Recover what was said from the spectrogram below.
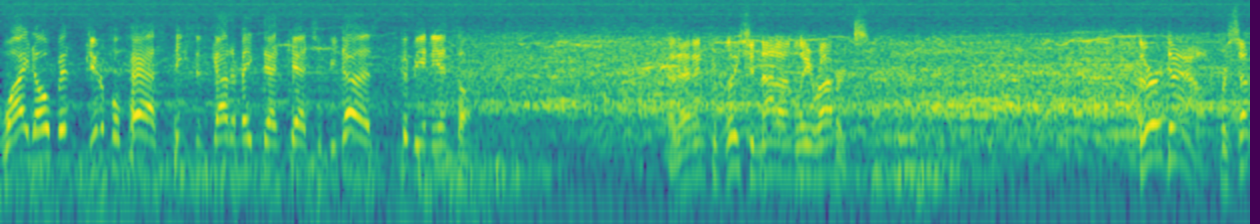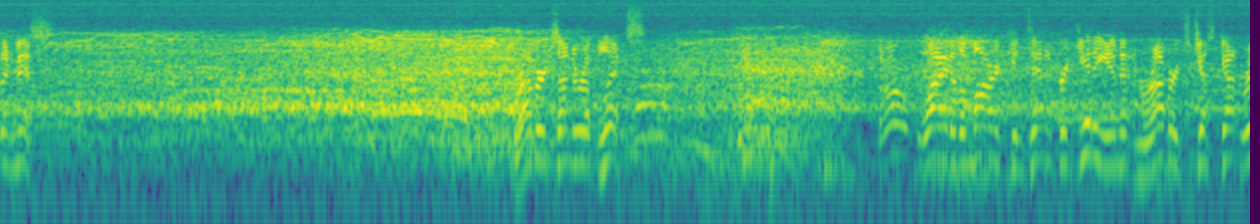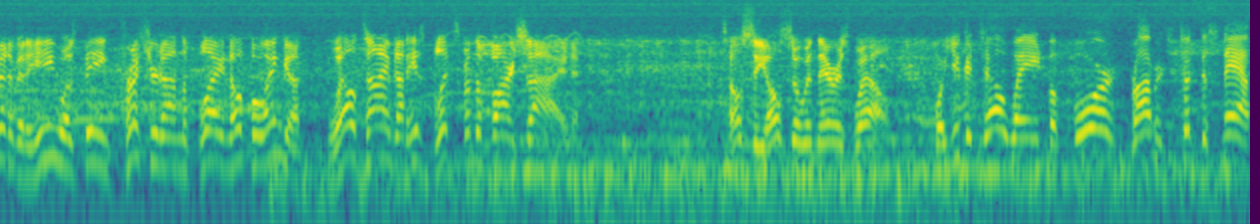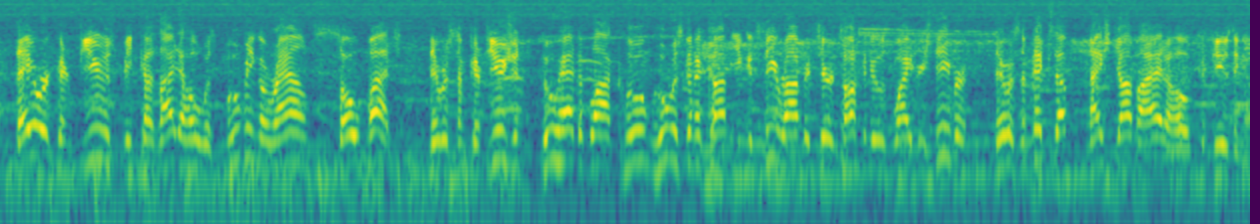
Wide open, beautiful pass. Pinkston's got to make that catch. If he does, could be in the end zone. And that incompletion not on Lee Roberts. Third down for Southern Miss. Roberts under a blitz. Throw wide of the mark intended for Gideon, and Roberts just got rid of it. He was being pressured on the play. Nofoaluma well timed on his blitz from the far side. Tulsi also in there as well. Well, you could tell, Wayne, before Roberts took the snap, they were confused because Idaho was moving around so much. There was some confusion. Who had to block whom? Who was going to come? You can see Roberts here talking to his wide receiver. There was a mix-up. Nice job by Idaho confusing him.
